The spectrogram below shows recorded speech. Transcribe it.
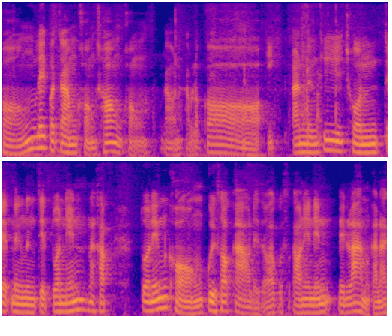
ของเลขประจำของช่องของเรานะครับ แล้วก็อีกอันหนึงที่ชน 7117 ตัวเน้นนะครับ ตัวเน้นของกุยซอกกาวเลยแต่ว่ากุยซอกกาวเนี่ยเน้นเน้นล่างเหมือนกันนะ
